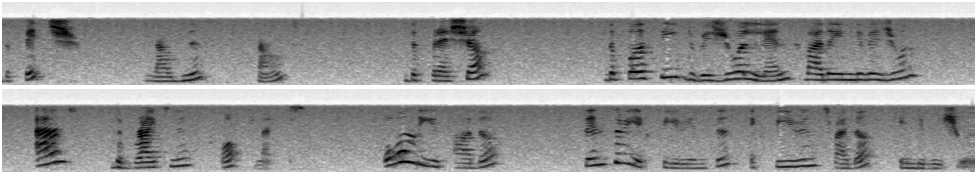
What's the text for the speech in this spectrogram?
the pitch, loudness, sound, the pressure, the perceived visual length by the individual and the brightness of light. All these are the sensory experiences experienced by the individual.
